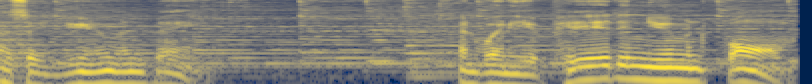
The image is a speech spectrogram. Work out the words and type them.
as a human being. And when he appeared in human form,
